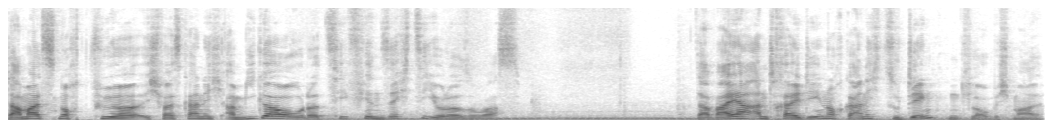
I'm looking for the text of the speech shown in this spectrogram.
Damals noch für, ich weiß gar nicht, Amiga oder C64 oder sowas. Da war ja an 3D noch gar nicht zu denken, glaube ich mal.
